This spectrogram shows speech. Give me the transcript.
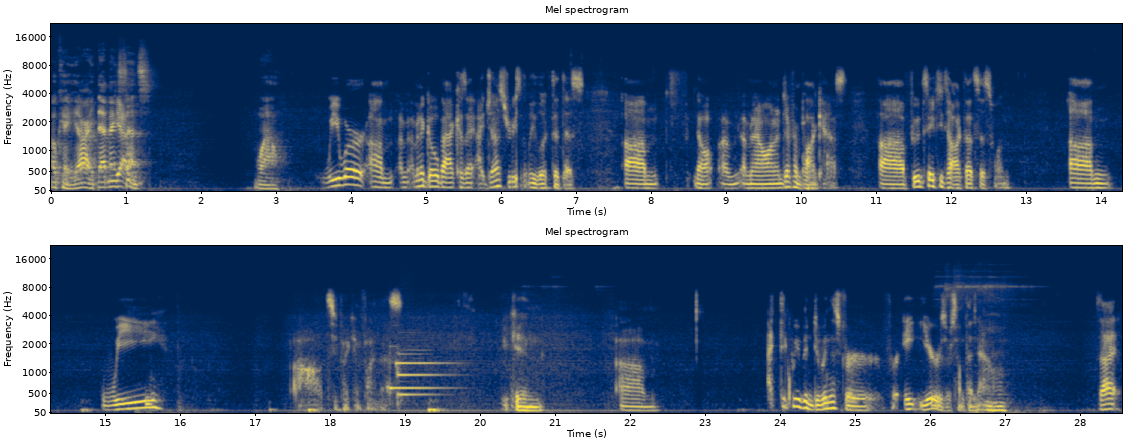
okay. All right. That makes yeah. sense. Wow. we were um i'm, I'm going to go back because I, I just recently looked at this um no I'm, I'm now on a different podcast uh food safety talk that's this one. Um we oh let's see if i can find this. You can um i think we've been doing this for for eight years or something now. Mhm. That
